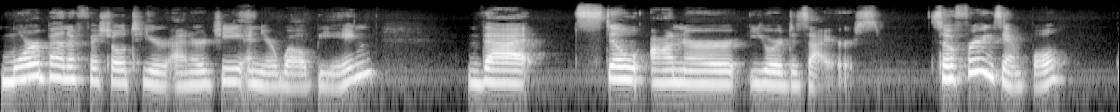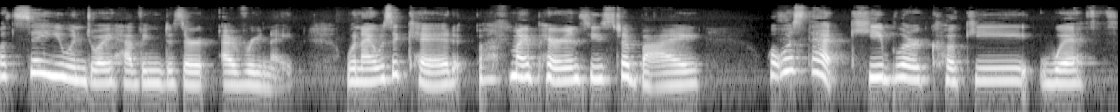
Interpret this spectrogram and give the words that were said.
more beneficial to your energy and your well being that still honor your desires. So, for example, let's say you enjoy having dessert every night. When I was a kid, my parents used to buy what was that Keebler cookie with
